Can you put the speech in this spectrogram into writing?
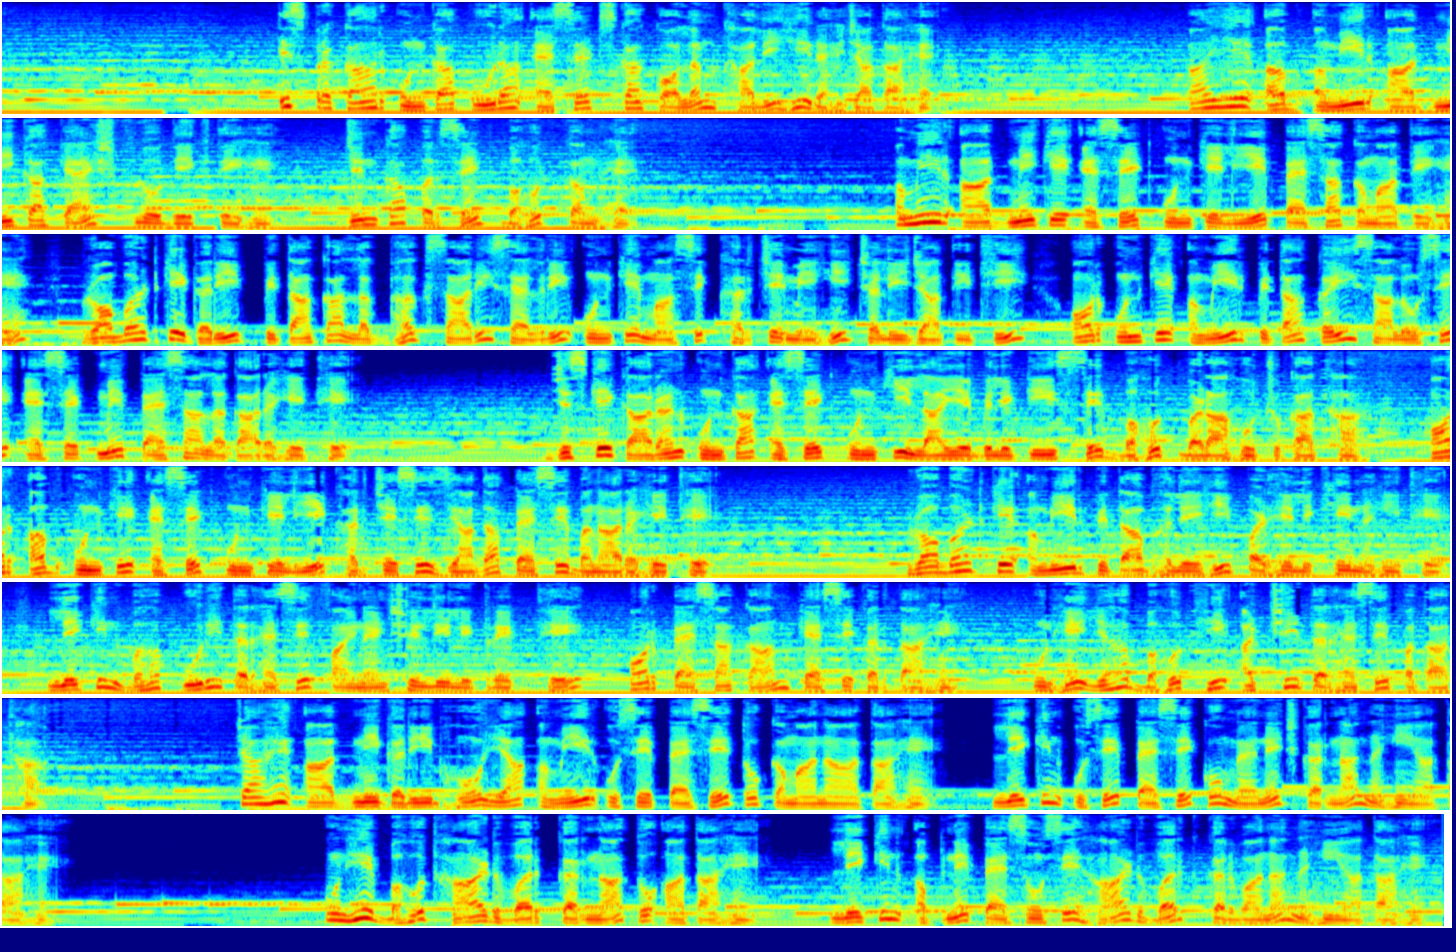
इस प्रकार उनका पूरा एसेट्स का कॉलम खाली ही रह जाता है। आइए अब अमीर आदमी का कैश फ्लो देखते हैं, जिनका परसेंट बहुत कम है। अमीर आदमी के एसेट उनके लिए पैसा कमाते हैं। रॉबर्ट के गरीब पिता का लगभग सारी सैलरी उनके मासिक खर्चे में ही चली जाती थी और उनके अमीर पिता कई सालों से एसेट में पैसा लगा रहे थे। जिसके कारण उनका एसेट उनकी लाइबिलिटीज से बहुत बड़ा हो चुका था और अब उनके एसेट उनके लिए खर्चे से ज़्यादा पैसे बना रहे थे। रॉबर्ट के अमीर पिता भले ही पढ़े लिखे नहीं थे, लेकिन वह पूरी तरह से फाइनेंशियली लिटरेट थे और पैसा काम कैसे करता है। उन्हें यह बहुत ही अच्छी तरह से पता था। चाहे आदमी गरीब हो या अमीर, उसे पैसे तो कमाना आता है, लेकिन उसे पैसे को मैनेज करना नहीं आता है। उन्हें बहुत हार्ड वर्क करना तो आता है, लेकिन अपने पैसों से हार्ड वर्क करवाना नहीं आता है।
